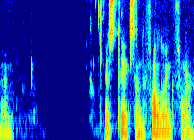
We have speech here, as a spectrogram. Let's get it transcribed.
um, just takes on the following form.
